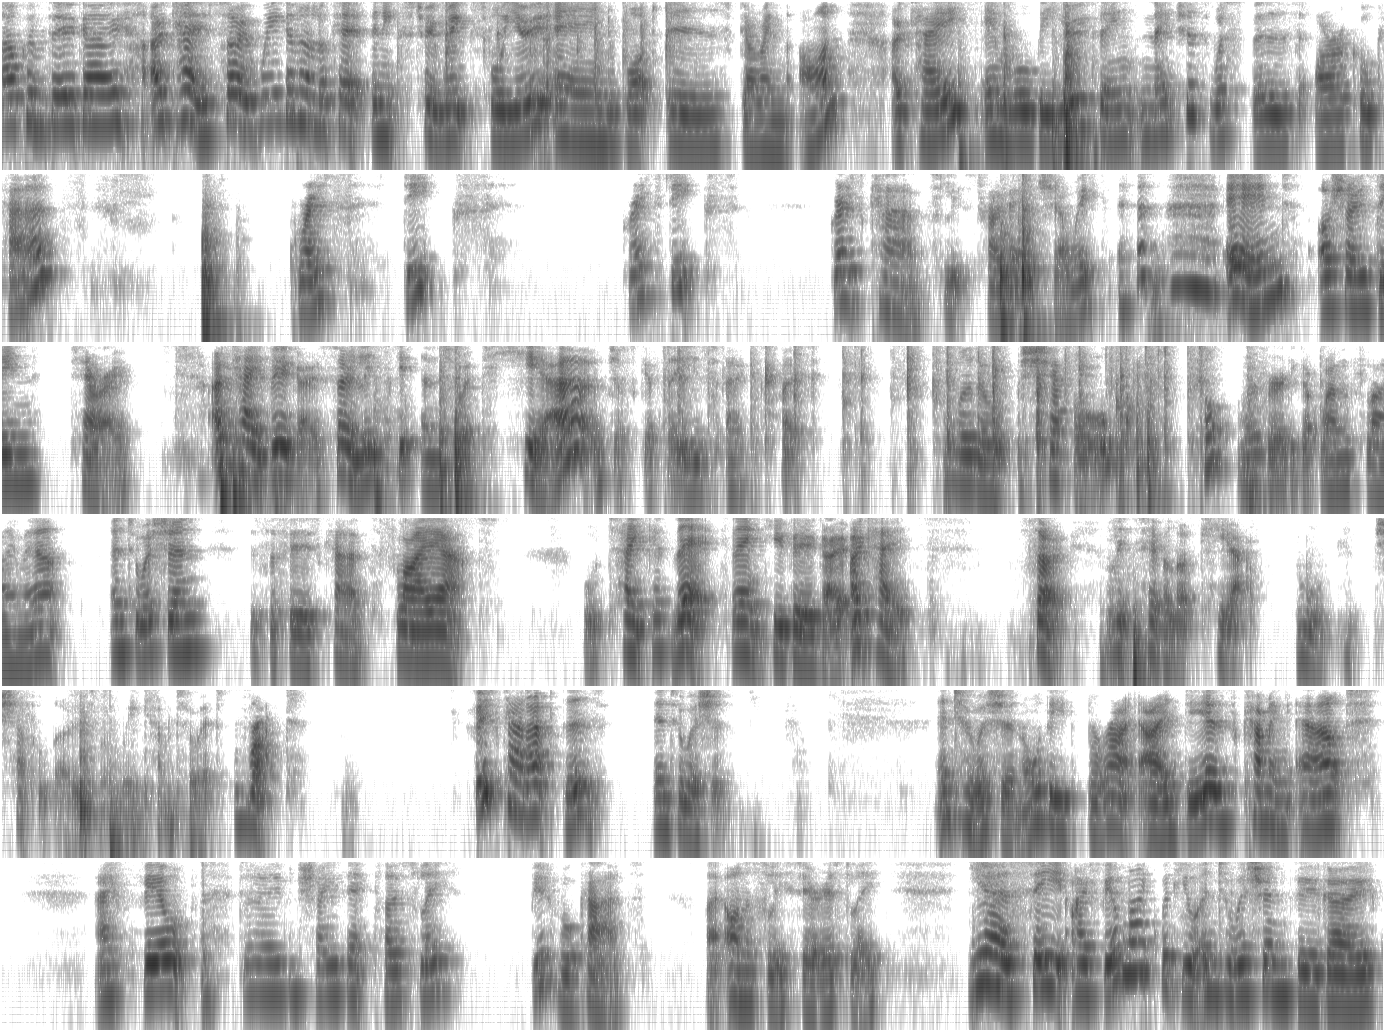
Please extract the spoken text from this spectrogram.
Welcome Virgo. Okay, so we're going to look at the next two weeks for you and what is going on. Okay, and we'll be using Nature's Whispers Oracle cards, Grace decks, Grace decks, Grace cards. Let's try that, shall we? and Osho Zen Tarot. Okay, Virgo, so let's get into it here. Just give these a quick little shuffle. Oh, we've already got one flying out. Intuition is the first card to fly out. We'll take that. Thank you, Virgo. Okay, so let's have a look here. We'll shuffle those when we come to it. Right. First card up is intuition. Intuition, all these bright ideas coming out. I feel, did I even show you that closely? Beautiful cards. Like honestly, seriously. Yeah, see, I feel like with your intuition, Virgo,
